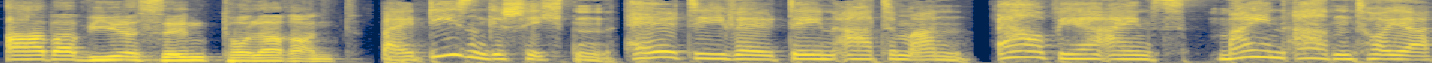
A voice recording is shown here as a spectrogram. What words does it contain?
aber wir sind tolerant. Bei diesen Geschichten hält die Welt den Atem an. RBR1, mein Abenteuer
